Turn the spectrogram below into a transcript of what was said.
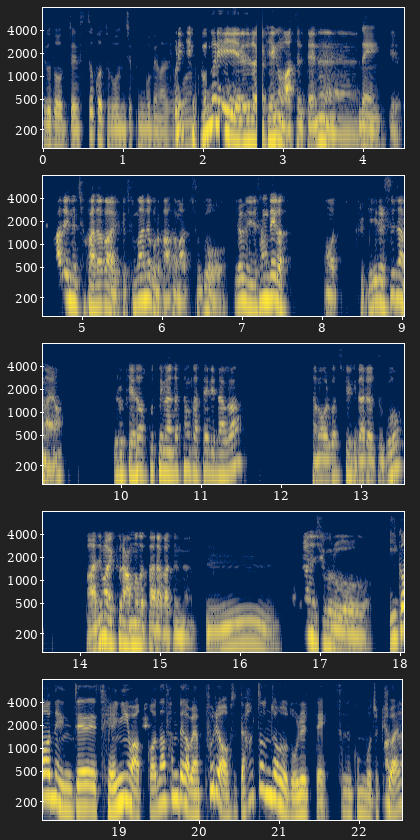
식으로 이제 쓰고 들어오는지 궁금해가지고. 우리 팀 동글이 예를 들어 갱을 왔을 때는 네. 이렇게 빠져 있는 척 하다가 이렇게 순간적으로 가서 맞추고 이러면 이제 상대가 어 그렇게 일을 쓰잖아요. 이렇게 해서 붙으면서 평타 때리다가 자막 걸고 스킬 기다려주고 마지막에 큐를 한 번 더 따라가주는 음. 이런 식으로 이거는 이제 쟁이 왔거나 상대가 그냥 풀이 없을 때 학전적으로 노릴 때 쓰는 콤보죠, QR.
